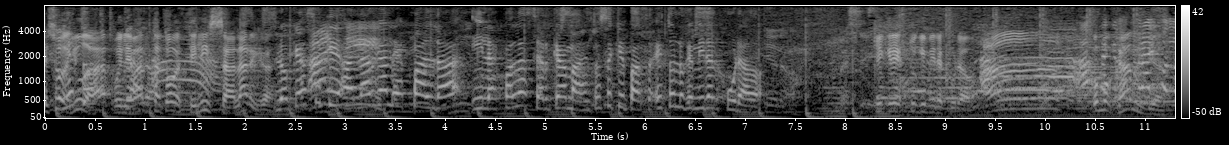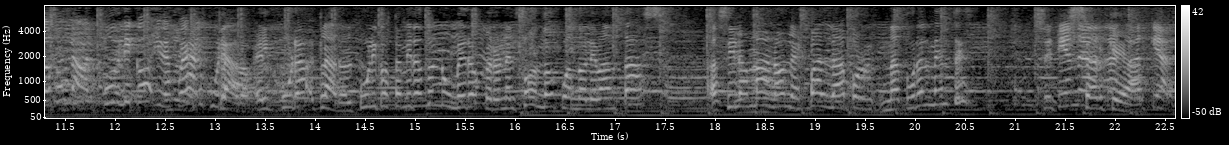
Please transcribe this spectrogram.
Eso Y ayuda, esto, ¿eh? pues claro. levanta todo, estiliza, alarga. Lo que hace Ay, es que sí. alarga la espalda y la espalda se arca más. Entonces, ¿qué pasa? Esto es lo que mira el jurado. ¿Qué crees tú que mira el jurado? Ah, ¿cómo cambia? los dos lados, al público y después al jurado. Claro, el jura, claro, el público está mirando el número, pero en el fondo, cuando levantás así las manos, la espalda, por naturalmente, Se tiende Se a, arquea. a arquear.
